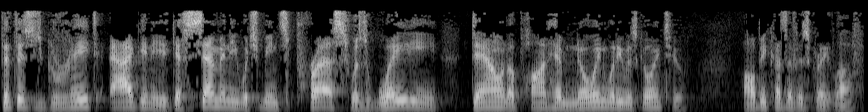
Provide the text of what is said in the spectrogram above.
That this great agony, Gethsemane, which means press, was waiting down upon him, knowing what he was going to, all because of his great love.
